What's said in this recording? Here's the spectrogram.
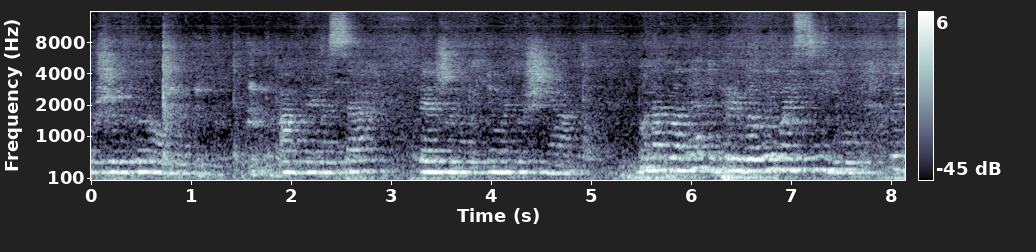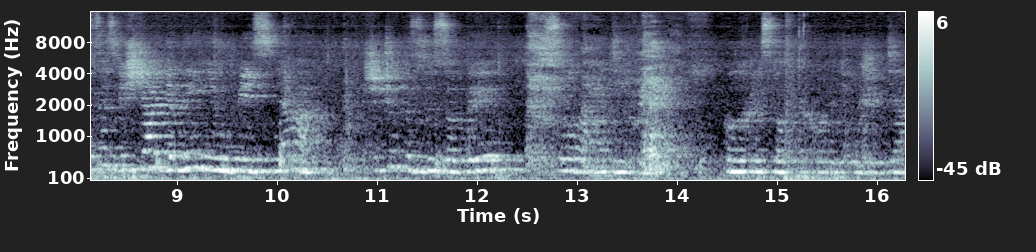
рушили дорогу. А в небесах теж рух і метушня. Бо на планету привели Месію, хтось це звіщає нині у піснях, що чути з висоти слова надії. Коли Христос приходить у життя,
